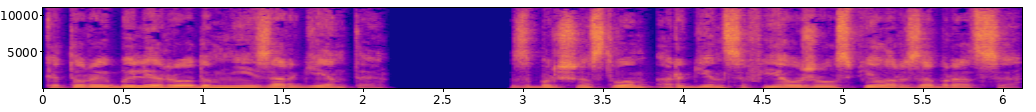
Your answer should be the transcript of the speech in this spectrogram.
которые были родом не из Аргента. С большинством аргенцев я уже успел разобраться.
